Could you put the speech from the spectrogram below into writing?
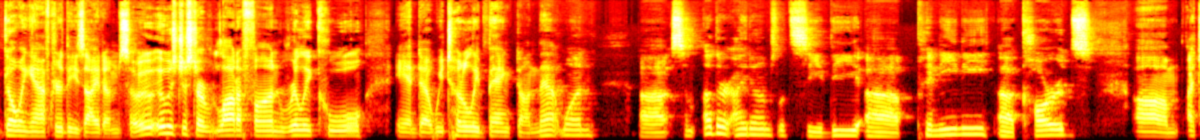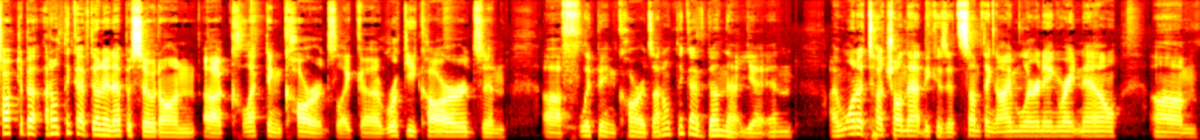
going after these items. So it, it, was just a lot of fun, really cool, and uh, we totally banked on that one. Uh, some other items, let's see, the uh, Panini uh, cards. Um, I talked about. I don't think I've done an episode on uh, collecting cards, like uh, rookie cards and flipping cards. I don't think I've done that yet, and I want to touch on that because it's something I'm learning right now. Um,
